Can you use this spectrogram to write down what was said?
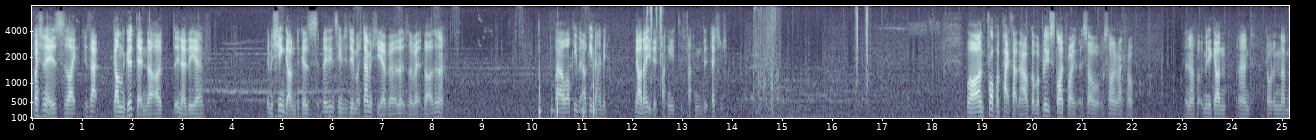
Question is, like, is gun good then? That I, you know, the uh, the machine gun because they didn't seem to do much damage to you, but looks of it. But I don't know. Well, I'll keep it. I'll keep it handy. No, I know you did. Fucking, you did fucking attention. Well, I'm proper packed up now. I've got my blue sniper rifle, so sniper rifle, and I've got the minigun and golden um,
